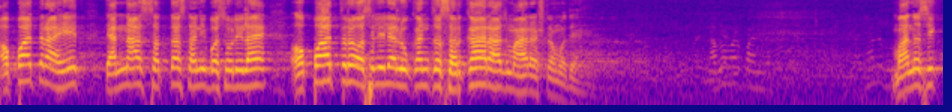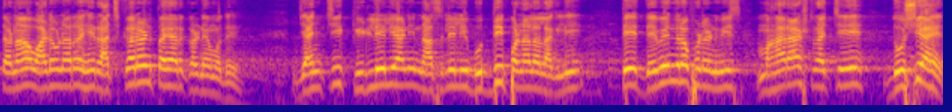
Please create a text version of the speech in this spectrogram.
अपात्र आहेत त्यांना आज सत्तास्थानी बसवलेलं आहे. अपात्र असलेल्या लोकांचं सरकार आज महाराष्ट्रामध्ये आहे. मानसिक तणाव वाढवणारं हे राजकारण तयार करण्यामध्ये ज्यांची किडलेली आणि नाचलेली बुद्धी पणाला लागली ते देवेंद्र फडणवीस महाराष्ट्राचे दोषी आहेत.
